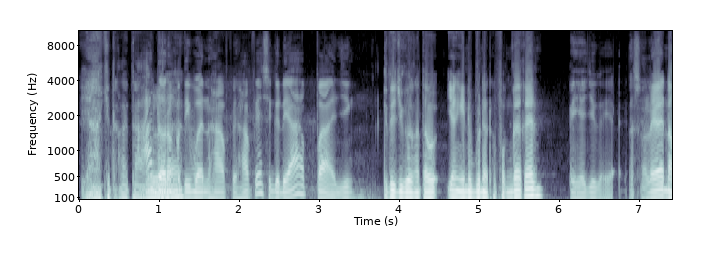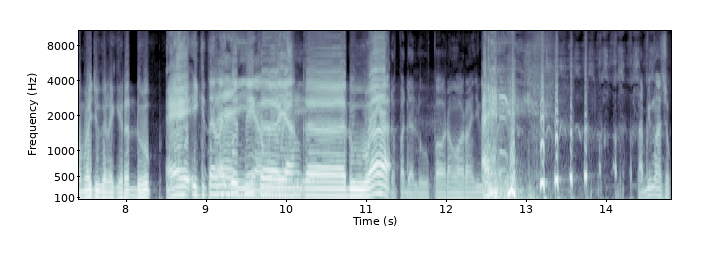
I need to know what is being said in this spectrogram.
Ya kita nggak tahu. ada orang ketiban HP HP segede apa anjing Kita juga nggak tahu yang ini benar apa enggak kan. iya juga ya Soalnya namanya juga lagi redup. Eh kita Eh, lanjut nih iya, ke yang sih. kedua. udah pada lupa orang-orang juga Eh. tapi masuk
